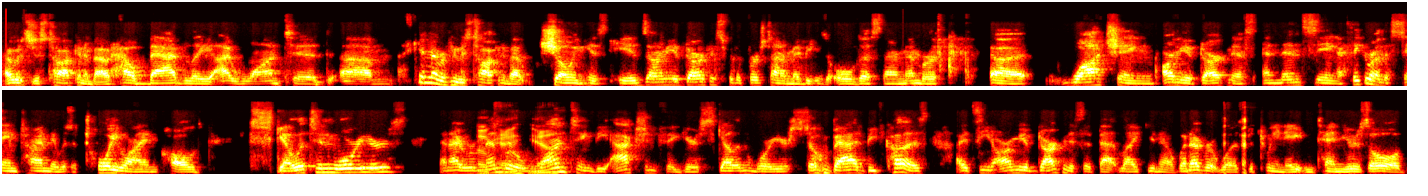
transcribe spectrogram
I was just talking about how badly I wanted. Um, I can't remember if he was talking about showing his kids Army of Darkness for the first time, maybe his oldest. And I remember uh, watching Army of Darkness and then seeing, I think around the same time, there was a toy line called Skeleton Warriors And I remember okay, yeah. wanting the action figure Skeleton Warrior so bad because I'd seen Army of Darkness at that, like, you know, whatever it was between eight and 10 years old.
